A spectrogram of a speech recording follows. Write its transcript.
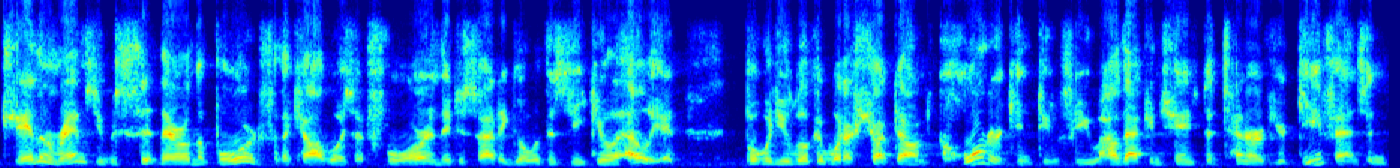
Jalen Ramsey was sitting there on the board for the Cowboys at four, and they decided to go with Ezekiel Elliott. But when you look at what a shutdown corner can do for you, how that can change the tenor of your defense and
